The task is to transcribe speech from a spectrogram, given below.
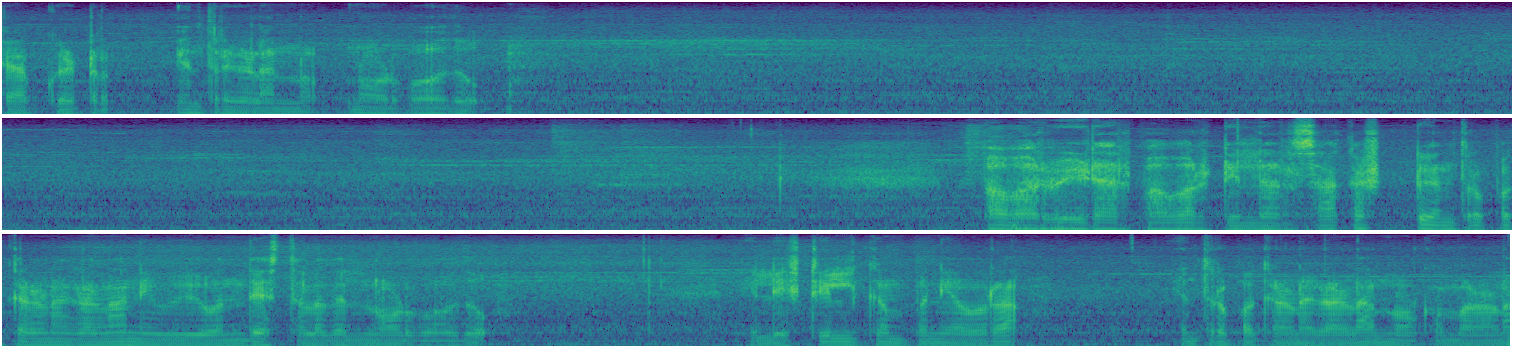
ಚಾಪ್ ಕಟರ್ ಯಂತ್ರಗಳನ್ನು ನೋಡ್ಬೋದು. ಪವರ್ ವೀಡರ್, ಪವರ್ ಟಿಲ್ಲರ್ ಸಾಕಷ್ಟು ಯಂತ್ರೋಪಕರಣಗಳನ್ನ ನೀವು ಒಂದೇ ಸ್ಥಳದಲ್ಲಿ ನೋಡಬಹುದು ಇಲ್ಲಿ ಸ್ಟೀಲ್ ಕಂಪನಿಯವರ ಯಂತ್ರೋಪಕರಣಗಳನ್ನ ನೋಡ್ಕೊಂಬರೋಣ.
